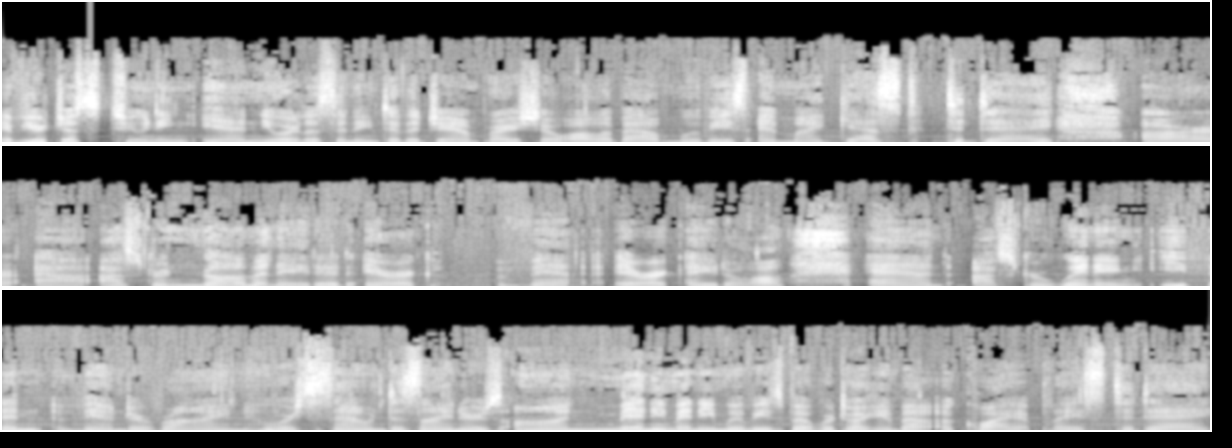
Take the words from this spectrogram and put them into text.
If you're just tuning in, you are listening to the Jan Price Show all about movies, and my guest today are uh, Oscar nominated Erik Van, Erik Adol and Oscar-winning Ethan van der Ryn, who are sound designers on many, many movies, but we're talking about A Quiet Place today.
